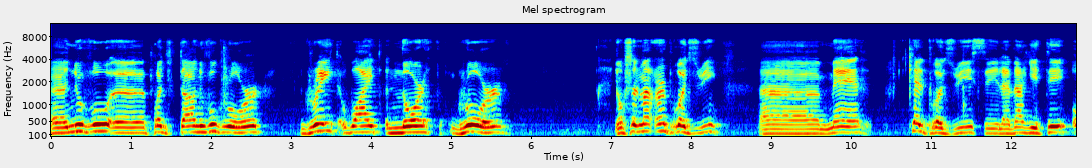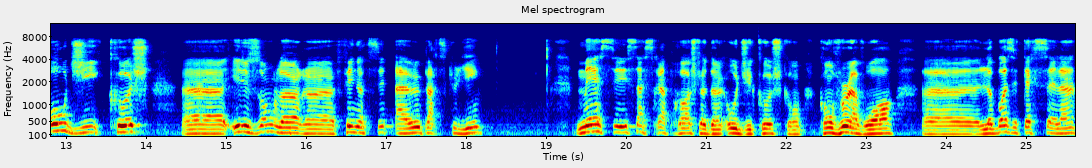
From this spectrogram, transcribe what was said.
Euh, nouveau euh, producteur, nouveau grower. Great White North Grower. Ils ont seulement un produit, euh, mais quel produit? C'est la variété OG Kush. Euh, ils ont leur euh, phénotype à eux particulier. Mais c'est ça se rapproche d'un OG Kush qu'on veut avoir. le buzz est excellent.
